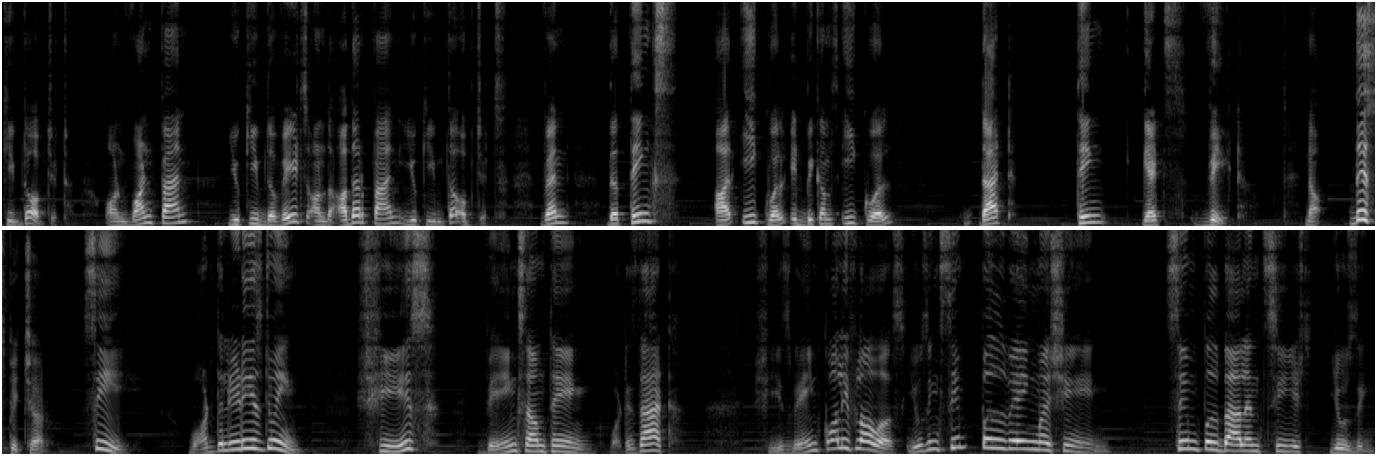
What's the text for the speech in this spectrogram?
keep the object. On one pan, you keep the weights, on the other pan you keep the objects. When the things are equal, it becomes equal, that thing gets weight. This picture, see what the lady is doing. She is weighing something. What is that? She is weighing cauliflowers using simple weighing machine. Simple balance she is using.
